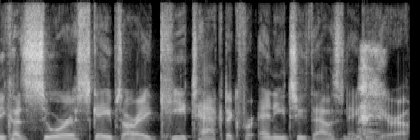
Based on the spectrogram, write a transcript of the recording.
because sewer escapes are a key tactic for any 2080 hero.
